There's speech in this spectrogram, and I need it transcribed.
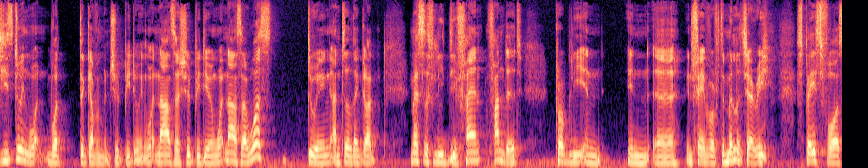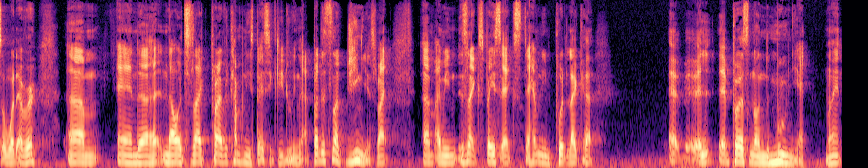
he's doing what what the government should be doing what NASA should be doing what NASA was doing until they got massively defund- funded probably in in uh, in favor of the military, space force or whatever. Um, and uh, now it's like private companies basically doing that, but it's not genius, right? Um, I mean, it's like SpaceX; they haven't even put like a, a, a person on the moon yet, right?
